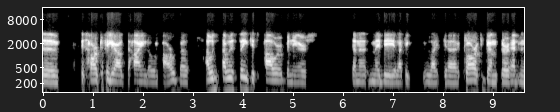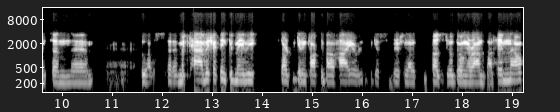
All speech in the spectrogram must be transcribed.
uh, it's hard to figure out behind Owen Power, but I would I would think it's Power Beniers, then uh, maybe like a like uh, Clarke, Guenther, Edvinsson, um, uh, who else? Uh, McTavish, I think, could maybe start getting talked about higher because there's a lot of buzz going around about him now.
